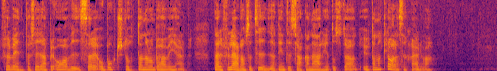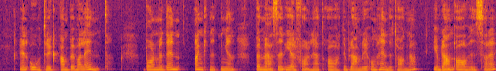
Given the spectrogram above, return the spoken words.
förväntar sig att bli avvisade och bortstötta när de behöver hjälp. Därför lär de sig tidigt att inte söka närhet och stöd utan att klara sig själva. En otrygg ambivalent. Barn med den anknytningen bär med sig en erfarenhet av att ibland bli omhändertagna, ibland avvisade.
